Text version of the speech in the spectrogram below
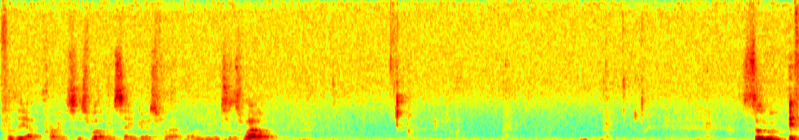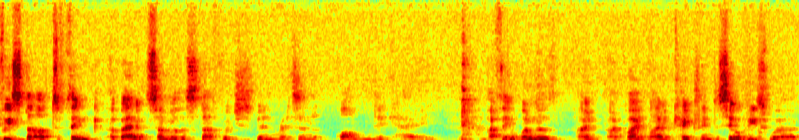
for the uprights as well, and the same goes for that monument as well. So if we start to think about some of the stuff which has been written on decay, I think one of the, I, I quite like Caitlin DeSilvey's work,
